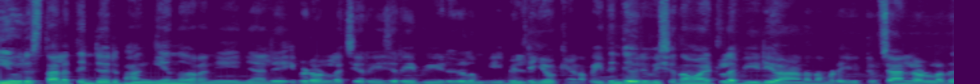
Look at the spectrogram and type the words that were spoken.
ഈ ഒരു സ്ഥലത്തിന്റെ ഒരു ഭംഗി എന്ന് പറഞ്ഞു കഴിഞ്ഞാൽ ഇവിടെ ഉള്ള ചെറിയ ചെറിയ വീടുകളും ഈ ബിൽഡിങ്ങും ഒക്കെയാണ്. അപ്പോൾ ഇതിന്റെ ഒരു വിശദമായിട്ടുള്ള വീഡിയോ ആണ് നമ്മുടെ യൂട്യൂബ് ചാനലുള്ളത്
